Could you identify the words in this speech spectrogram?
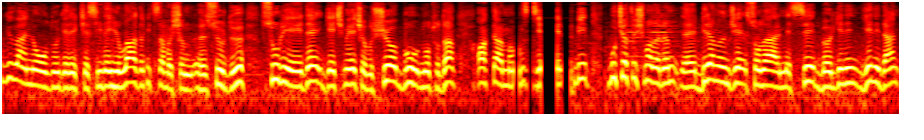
güvenli olduğu gerekçesiyle yıllardır iç savaşın e, sürdüğü Suriye'ye de geçmeye çalışıyor. Bu notu da aktarmamız gerekiyor. Bir, bu çatışmaların e, bir an önce sona ermesi, bölgenin yeniden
